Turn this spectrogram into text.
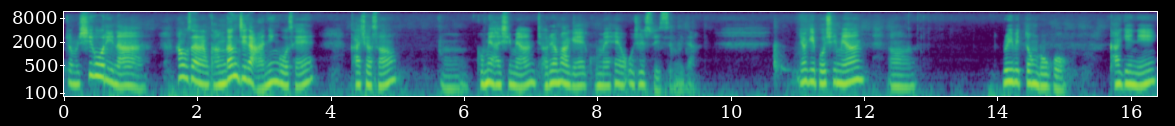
좀 시골이나 한국 사람 관광지가 아닌 곳에 가셔서 음, 구매하시면 저렴하게 구매해 오실 수 있습니다. 여기 보시면 어, 루이비통 로고 각인이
